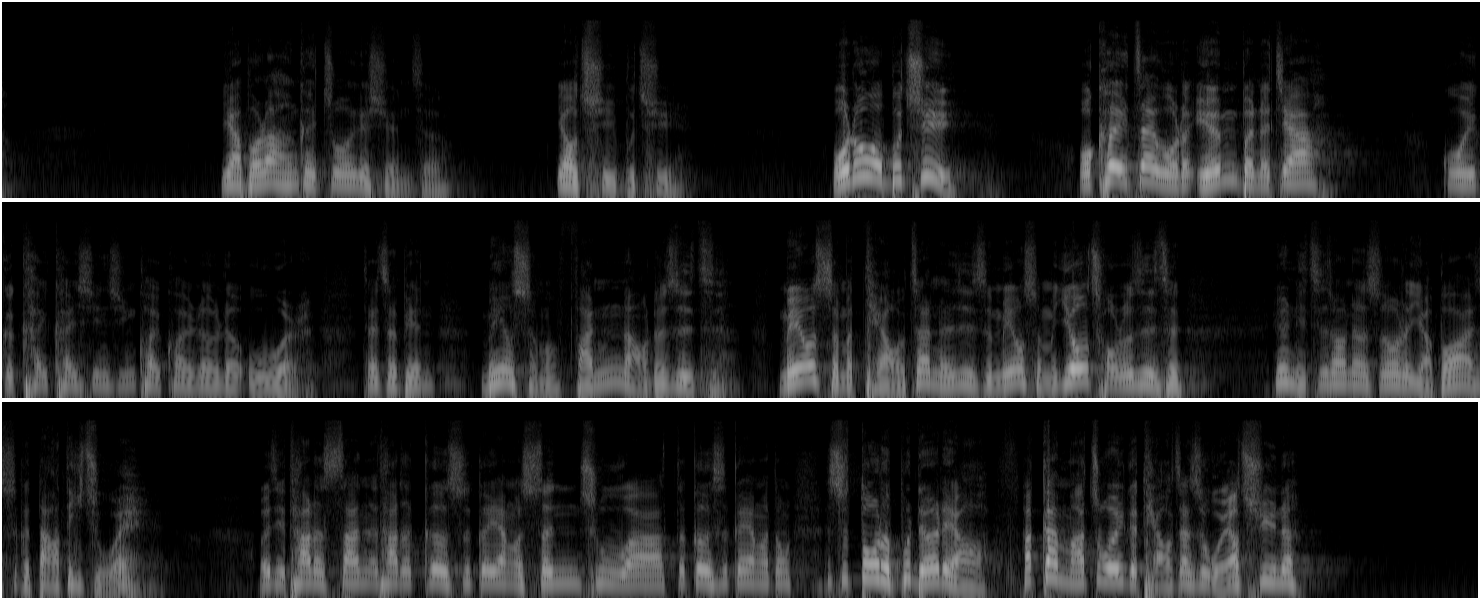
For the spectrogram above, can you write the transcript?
亚伯拉罕可以做一个选择，要去不去？我如果不去，我可以在我的原本的家。过一个开开心心、快快乐乐、无耳，在这边没有什么烦恼的日子，没有什么挑战的日子，没有什么忧愁的日子，因为你知道那时候的亚伯拉罕是个大地主哎，而且他的山、他的各式各样的牲畜啊，这各式各样的东西是多得不得了，他干嘛做一个挑战是我要去呢？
